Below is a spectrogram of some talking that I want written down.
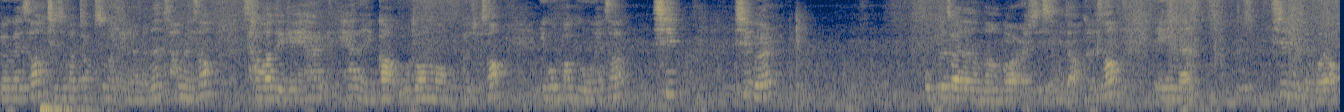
여기서 지수가 짝수가 되려면은 3에서 4가 되게 해야, 해야 되니까 5도 한번 곱해줘서 2 곱하기 5 해서 10, 10을 곱해줘야 된다는 걸 알 수 있습니다. 그래서 A는 10이 되고요.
